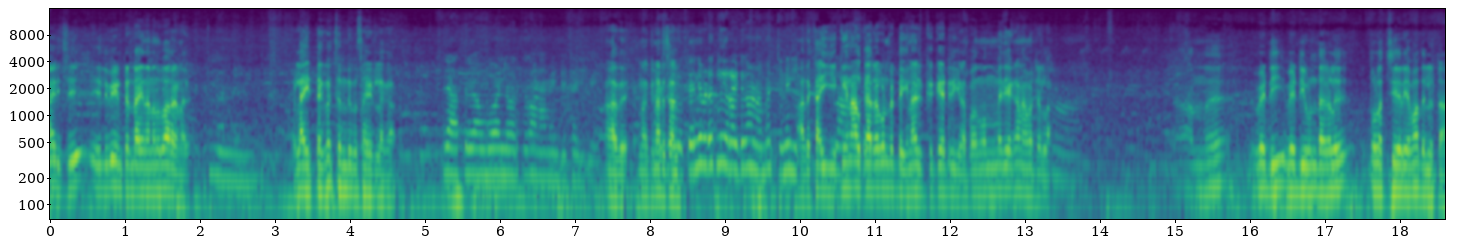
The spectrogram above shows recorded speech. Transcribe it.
മരിച്ച് ഇതിൽ വീണിട്ടുണ്ടായിന്നാണ് പറയണത്. ലൈറ്റൊക്കെ വെച്ചിട്ടുണ്ട് സൈഡിലൊക്കെ അതെ ഇവിടെ ക്ലിയർ ആയിട്ട് കാണാൻ പറ്റണില്ല. അത് കൈക്ക് ഇങ്ങനെ ആൾക്കാരെ കൊണ്ടിട്ട് ഇങ്ങനെ അഴുക്കൊക്കെ ആയിട്ടിരിക്കണം. അപ്പൊ ഒന്നും മര്യാദ കാണാൻ പറ്റില്ല. അന്ന് വെടി വെടിയുണ്ടകൾ തുളച്ചേറിയ മതിലിട്ടാ.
